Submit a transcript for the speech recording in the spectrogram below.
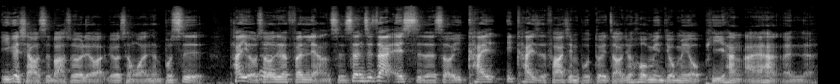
一个小时把所有流流程完成？不是，他有时候就分两次，嗯、甚至在 S 的时候一开一开始发现不对，早就后面就没有 P 和 I 和 N 了。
